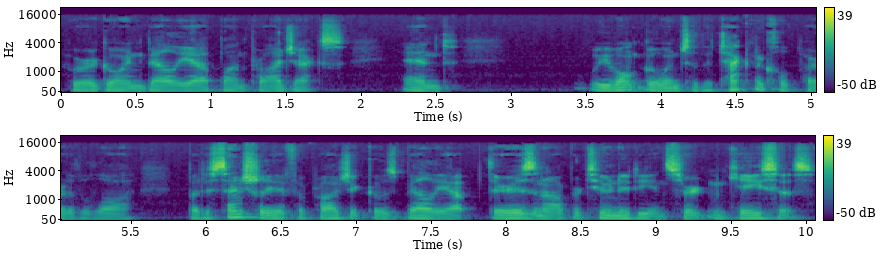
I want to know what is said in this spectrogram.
who are going belly up on projects. And we won't go into the technical part of the law, but essentially, if a project goes belly up, there is an opportunity in certain cases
